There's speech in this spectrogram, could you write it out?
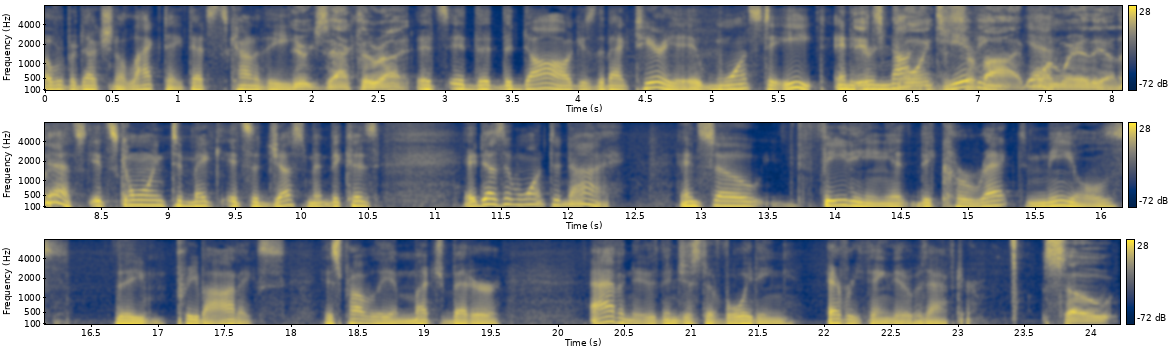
overproduction of lactate. That's kind of the You're exactly right. it's it, the the dog is the bacteria. It wants to eat, and if It's you're not going to giving- survive yeah. one way or the other. Yeah, it's it's going to make its adjustment because it doesn't want to die, and so feeding it the correct meals, the prebiotics, is probably a much better avenue than just avoiding everything that it was after. So,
